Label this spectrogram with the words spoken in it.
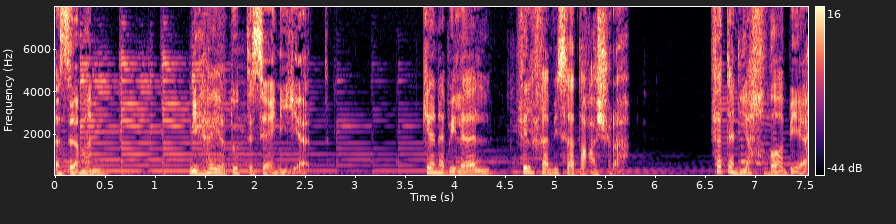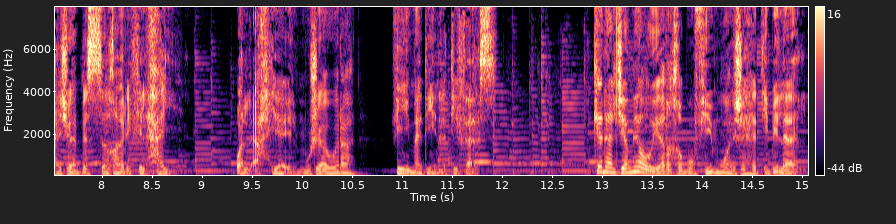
الزمن نهاية التسعينيات. كان بلال في الخامسة عشرة. فتى يحظى بإعجاب الصغار في الحي والأحياء المجاورة في مدينة فاس. كان الجميع يرغب في مواجهة بلال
